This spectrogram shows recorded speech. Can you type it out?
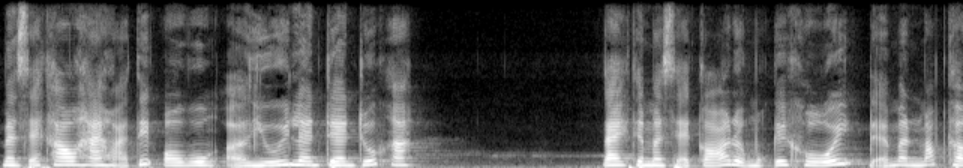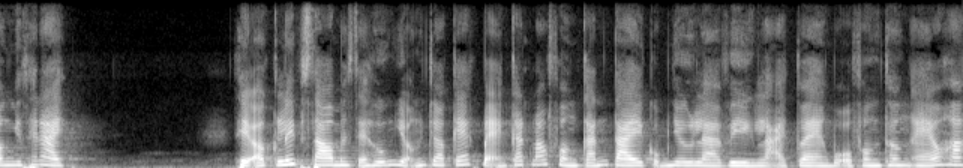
Mình sẽ khâu hai họa tiết ô vuông ở dưới lên trên trước ha. Đây, thì mình sẽ có được một cái khối để mình móc thân như thế này. Thì ở clip sau mình sẽ hướng dẫn cho các bạn cách móc phần cánh tay cũng như là viền lại toàn bộ phần thân áo ha.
